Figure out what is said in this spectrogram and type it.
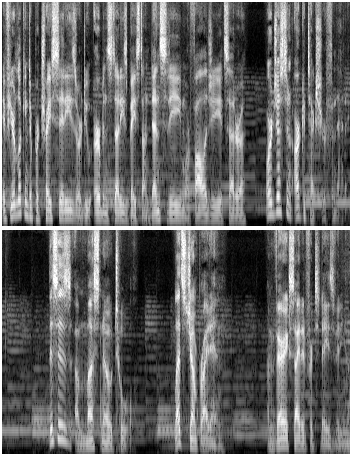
If you're looking to portray cities or do urban studies based on density, morphology, etc., or just an architecture fanatic, this is a must-know tool. Let's jump right in. I'm very excited for today's video.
